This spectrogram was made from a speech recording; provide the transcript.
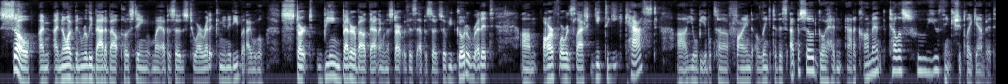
So I'm, I know I've been really bad about posting my episodes to our Reddit community, but I will start being better about that. I'm going to start with this episode. So if you go to Reddit, um, r forward slash geek to geek cast, uh, you'll be able to find a link to this episode. Go ahead and add a comment. Tell us who you think should play Gambit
